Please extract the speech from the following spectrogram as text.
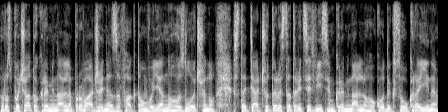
розпочато кримінальне провадження за фактом воєнного злочину. Стаття 438 Кримінального кодексу України.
